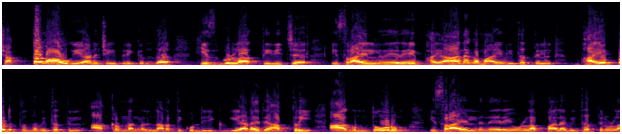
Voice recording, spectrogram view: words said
ശക്തമാവുകയാണ് ചെയ്തിരിക്കുന്നത്. ഹിസ്ബുള്ള തിരിച്ച് ഇസ്രായേലിന് നേരെ ഭയാനകമായ വിധത്തിൽ ഭയപ്പെടുത്തുന്ന വിധത്തിൽ ആക്രമണങ്ങൾ നടത്തിക്കൊണ്ടിരിക്കുകയാണ്. രാത്രി ആകും തോറും ഇസ്രായേലിന് നേരെയുള്ള പല വിധത്തിലുള്ള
